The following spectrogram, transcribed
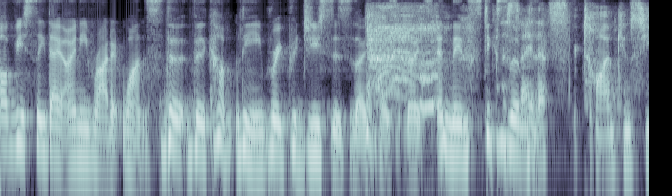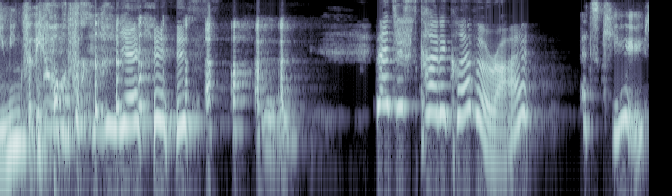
obviously they only write it once. The the company reproduces those post-it notes and then sticks I them. say that's time consuming for the author. yes. That's just kind of clever, right? That's cute.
